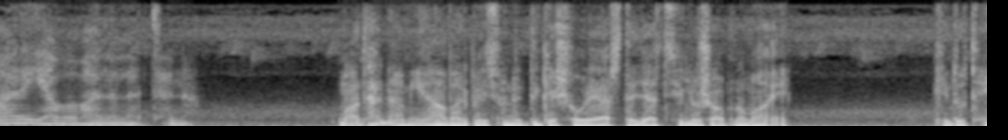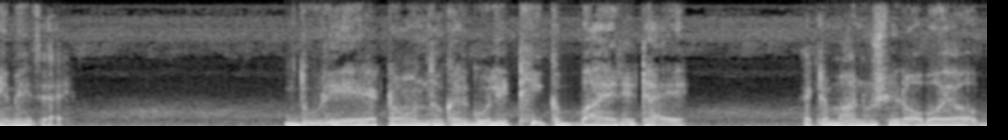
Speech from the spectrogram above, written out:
আর এই হাওয়া ভালো লাগছে না। মাথা নামিয়ে আবার পেছনের দিকে সরে আসতে যাচ্ছিল স্বপ্নময়, কিন্তু থেমে যায়। দূরে একটা অন্ধকার গলি ঠিক বাইরেটায় একটা মানুষের অবয়ব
